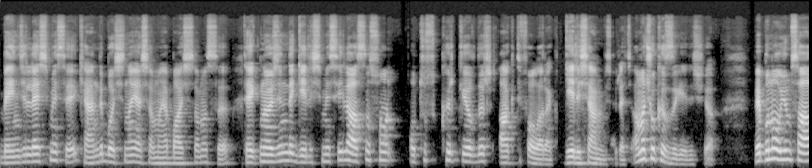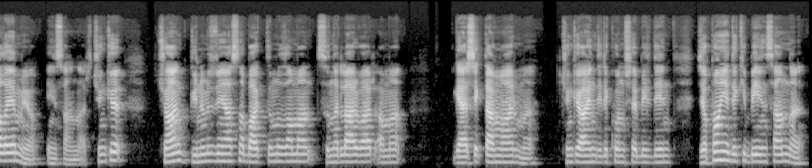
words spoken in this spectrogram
bencilleşmesi, kendi başına yaşamaya başlaması, teknolojinin de gelişmesiyle aslında son 30-40 yıldır aktif olarak gelişen bir süreç. Ama çok hızlı gelişiyor. Ve buna uyum sağlayamıyor insanlar. Çünkü şu an günümüz dünyasına baktığımız zaman sınırlar var ama gerçekten var mı? Çünkü aynı dili konuşabildiğin Japonya'daki bir insanla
